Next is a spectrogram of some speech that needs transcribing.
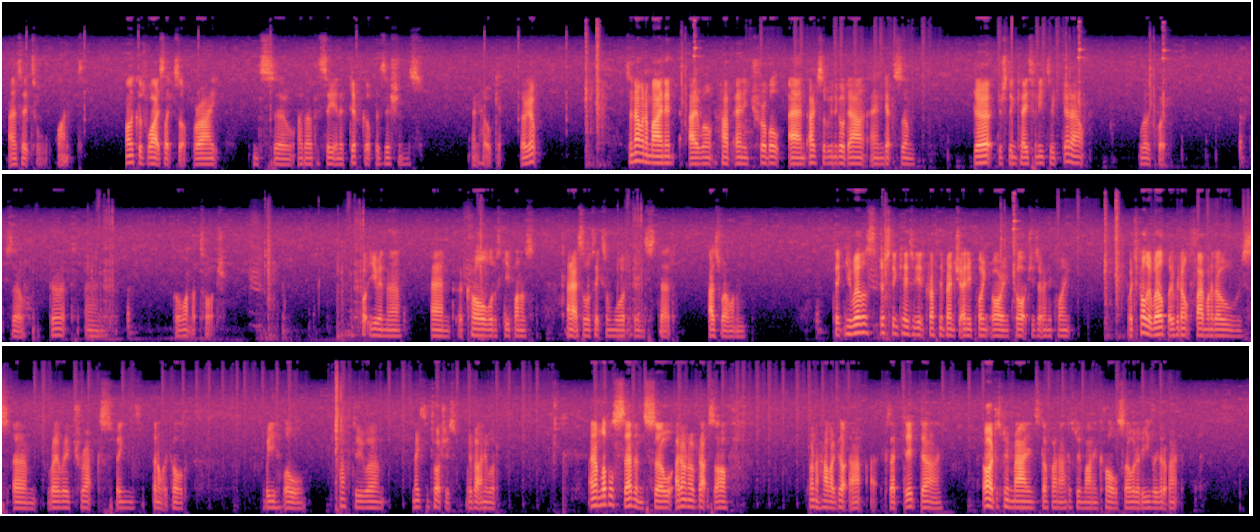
And set it to white. Only because white's like sort of bright and so I'd rather see it in a difficult positions and it. There we go. So now when I'm mining, I won't have any trouble. And actually, we're going to go down and get some dirt, just in case we need to get out really quick. So, dirt, and I want a torch. Put you in there, and a coal will just keep on us. And actually, we'll take some wood instead, as well, I mean. Take you with us, just in case we need a crafting bench at any point, or any torches at any point. Which probably will, but if we don't find one of those um, railway tracks things, I don't know what they're called, we will have to um, make some torches without any wood. And I'm level 7, so I don't know if that's off. I don't know how I got that, uh, because I did die. Oh, I've just been mining stuff, and I've just been mining coal, so I would have easily got it back.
